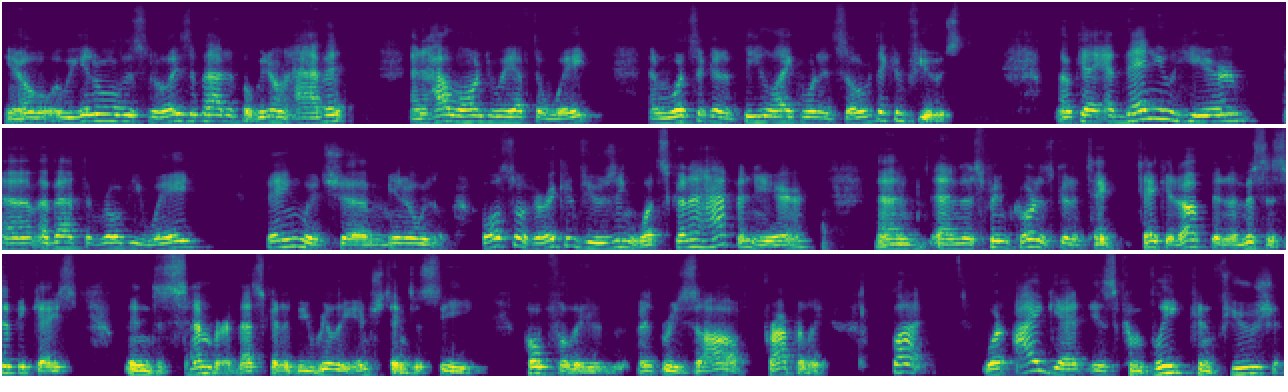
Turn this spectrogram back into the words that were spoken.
You know, we get all this noise about it, but we don't have it. And how long do we have to wait? And what's it going to be like when it's over? They're confused. Okay, and then you hear um, about the Roe v. Wade thing, which um, you know was also very confusing. What's going to happen here? And and the Supreme Court is going to take take it up in a Mississippi case in December. That's going to be really interesting to see. Hopefully, it resolved properly. But what I get is complete confusion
